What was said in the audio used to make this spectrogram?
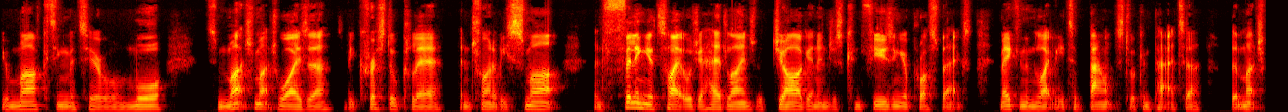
your marketing material, or more. It's much, much wiser to be crystal clear than trying to be smart than filling your titles, your headlines with jargon and just confusing your prospects, making them likely to bounce to a competitor that much,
